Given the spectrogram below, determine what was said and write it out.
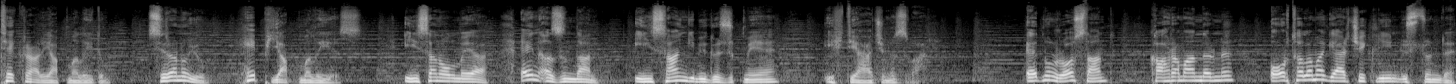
tekrar yapmalıydım. Sirano'yu hep yapmalıyız. İnsan olmaya, en azından insan gibi gözükmeye ihtiyacımız var. Edmund Rostand kahramanlarını ortalama gerçekliğin üstünde,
